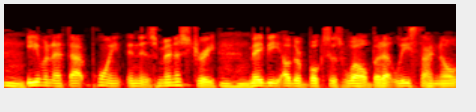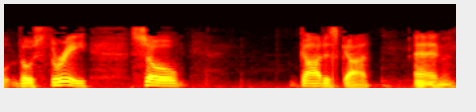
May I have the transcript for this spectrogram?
mm. even at that point in his ministry. Mm-hmm. Maybe other books as well, but at least I know those three. So God is God, and. Amen.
